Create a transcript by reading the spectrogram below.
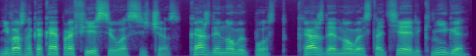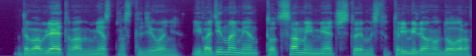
неважно, какая профессия у вас сейчас, каждый новый пост, каждая новая статья или книга добавляет вам мест на стадионе. И в один момент тот самый мяч стоимостью 3 миллиона долларов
